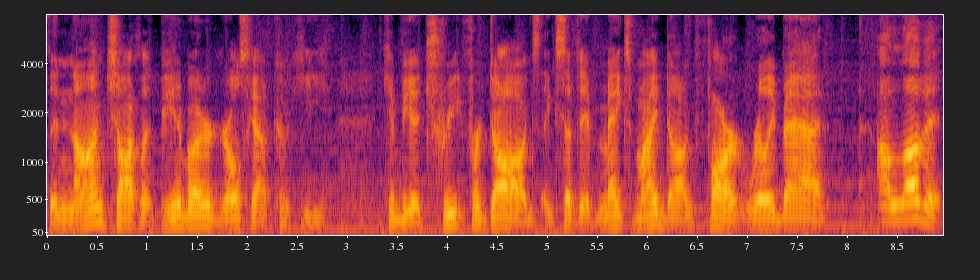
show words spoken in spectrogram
The non chocolate peanut butter Girl Scout cookie can be a treat for dogs, except it makes my dog fart really bad. I love it.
